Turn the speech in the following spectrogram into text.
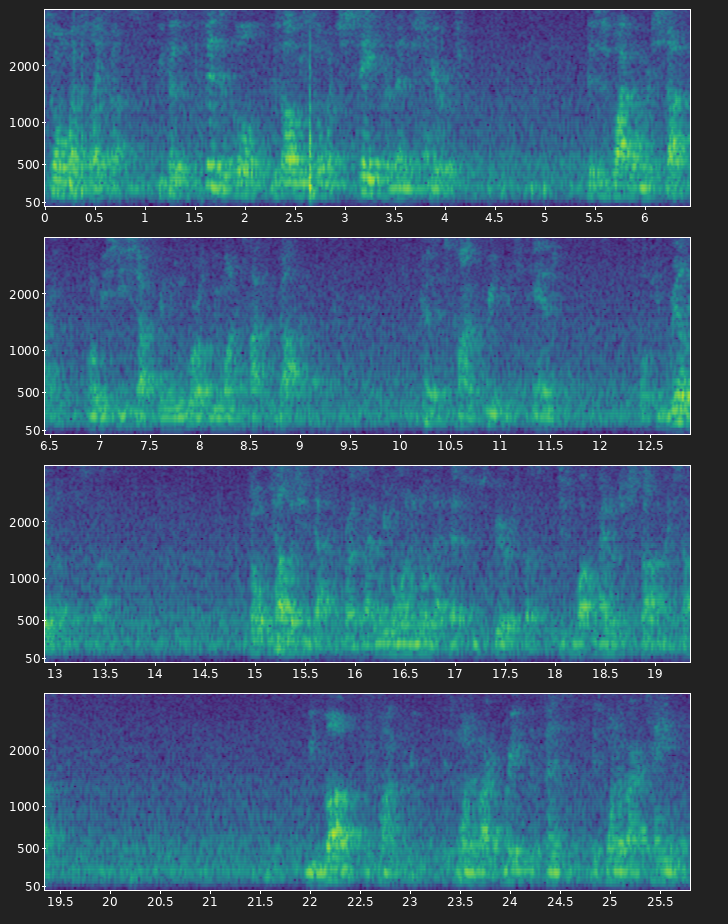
So much like us. Because the physical is always so much safer than the spiritual. This is why when we're suffering, when we see suffering in the world, we want to talk to God about that. Because it's concrete and it's tangible. Well, if you really love this God, don't tell us you died for us. we don't want to know that. That's too spiritual for us. Just why don't you stop my suffering? We love the concrete. It's one of our great defenses. It's one of our tangibles.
